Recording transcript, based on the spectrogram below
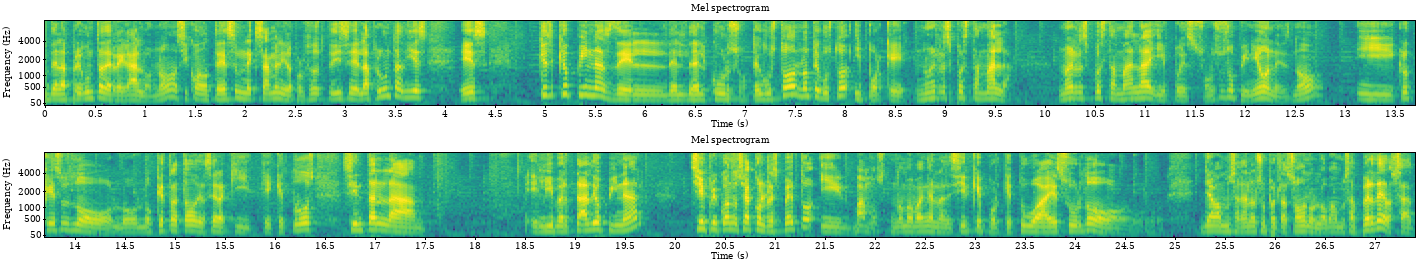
de la pregunta de regalo, ¿no? Así cuando te hacen un examen y el profesor te dice, la pregunta 10 es, ¿qué, opinas del, curso? ¿Te gustó? ¿No te gustó? ¿Y por qué? No hay respuesta mala. No hay respuesta mala y pues son sus opiniones, ¿no? Y creo que eso es lo, que he tratado de hacer aquí. Que, todos sientan la eh, libertad de opinar. Siempre y cuando sea con respeto. Y vamos, no me van a decir que porque tú es zurdo ya vamos a ganar el supertazón o lo vamos a perder. O sea,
